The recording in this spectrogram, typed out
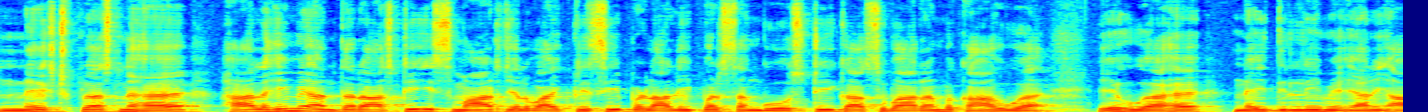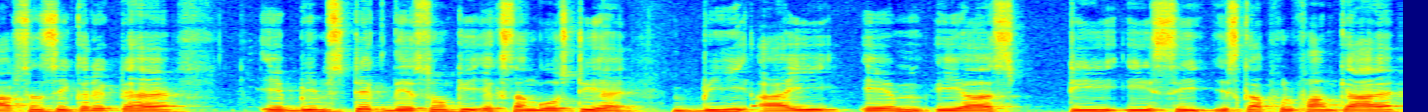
नेक्स्ट प्रश्न है, हाल ही में अंतर्राष्ट्रीय स्मार्ट जलवायु कृषि प्रणाली पर संगोष्ठी का शुभारंभ कहाँ हुआ है? ये हुआ है नई दिल्ली में, यानी ऑप्शन सी करेक्ट है। ये बिम्स्टेक देशों की एक संगोष्ठी है B I M S T E C इसका फुल फॉर्म क्या है?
